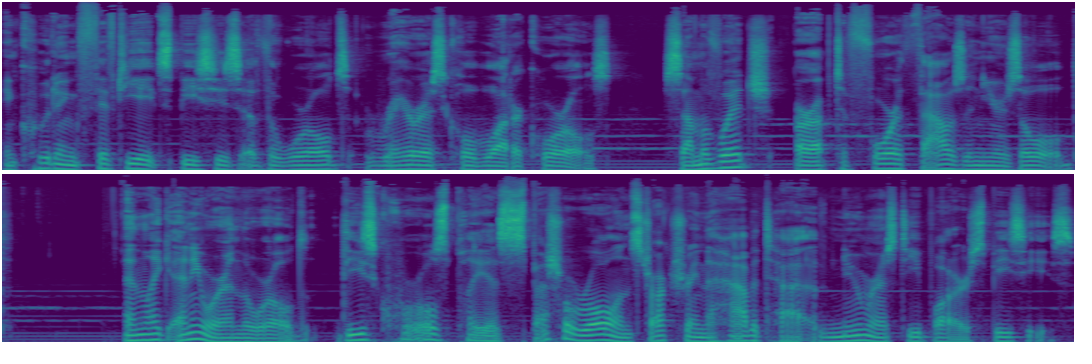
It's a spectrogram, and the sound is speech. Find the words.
including 58 species of the world's rarest cold water corals, some of which are up to 4,000 years old. And like anywhere in the world, these corals play a special role in structuring the habitat of numerous deepwater species.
